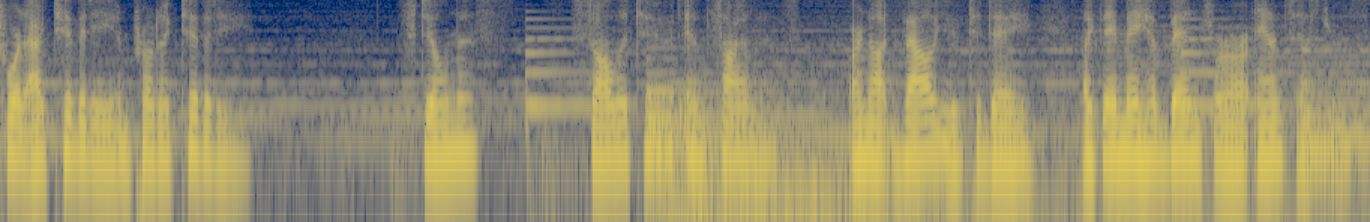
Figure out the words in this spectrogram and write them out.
toward activity and productivity. Stillness, solitude, and silence are not valued today like they may have been for our ancestors,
